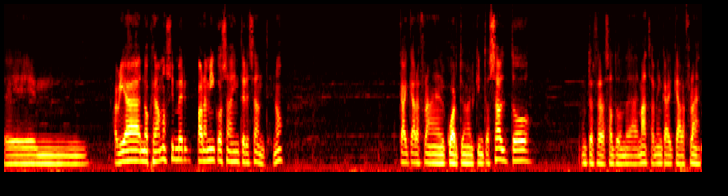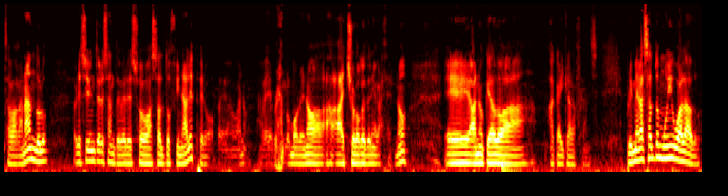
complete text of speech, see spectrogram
Eh, habría, nos quedamos sin ver para mí cosas interesantes, ¿no? Kai Cara France en el cuarto y en el quinto asalto, un tercer asalto donde además también Kai Cara France estaba ganándolo. Habría sido interesante ver esos asaltos finales, pero eh, bueno, a ver, Brandon Moreno ha, ha hecho lo que tenía que hacer, ¿no? Eh, ha noqueado a, a Kai Cara France. Primer asalto muy igualado.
